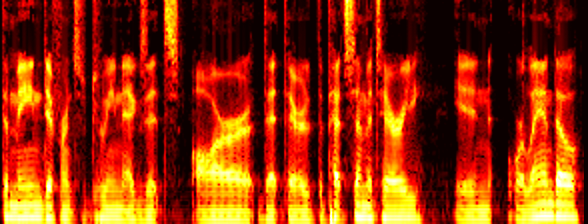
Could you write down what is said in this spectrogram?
the main difference between exits are that they're the Pet Cemetery in Orlando.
